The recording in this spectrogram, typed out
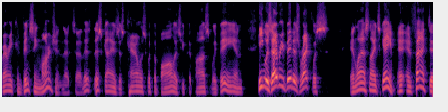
very convincing margin that this this guy is as careless with the ball as you could possibly be, and he was every bit as reckless in last night's game. In, fact, uh,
